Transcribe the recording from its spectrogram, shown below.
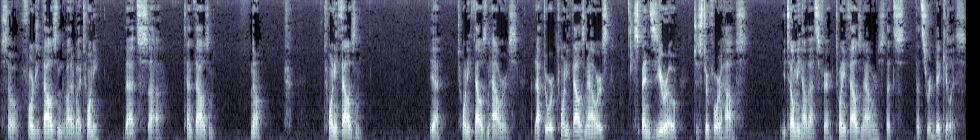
So 400,000 divided by 20, that's uh, 10,000. No, 20,000. Yeah, 20,000 hours. I'd have to work 20,000 hours, spend zero just to afford a house. You tell me how that's fair. 20,000 hours? That's that's ridiculous.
